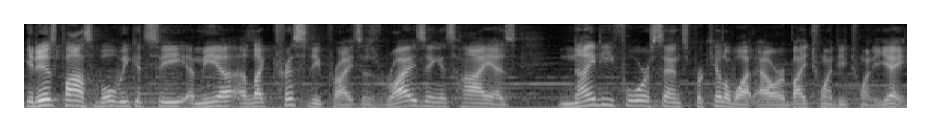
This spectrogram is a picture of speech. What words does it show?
it is possible we could see EMEA electricity prices rising as high as 94 cents per kilowatt hour by 2028.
